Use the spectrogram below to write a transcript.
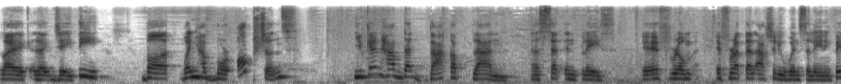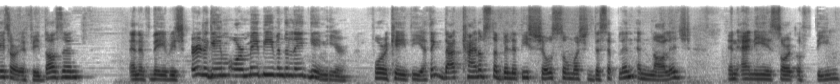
like like JT, but when you have more options, you can have that backup plan uh, set in place. If Rom- if Ratel actually wins the laning phase or if he doesn't, and if they reach early game or maybe even the late game here for KT. I think that kind of stability shows so much discipline and knowledge in any sort of team.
